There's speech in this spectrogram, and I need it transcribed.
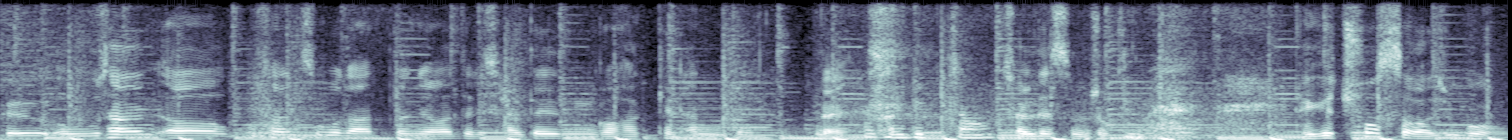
그 우산 어, 우산 쓰고 나왔던 영화들이 잘 되는 것 같긴 한데 네. 잘 됐죠. 잘 됐으면 좋겠네요. 되게 추웠어가지고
